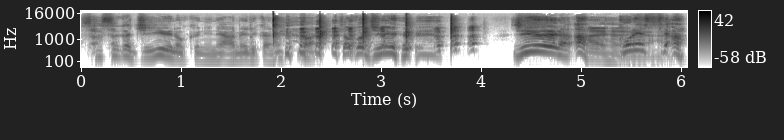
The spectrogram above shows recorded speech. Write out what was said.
さすが自由の国ねアメリカね、まあ、そこ自由自由なあ、はいはいはいはい。これせあ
